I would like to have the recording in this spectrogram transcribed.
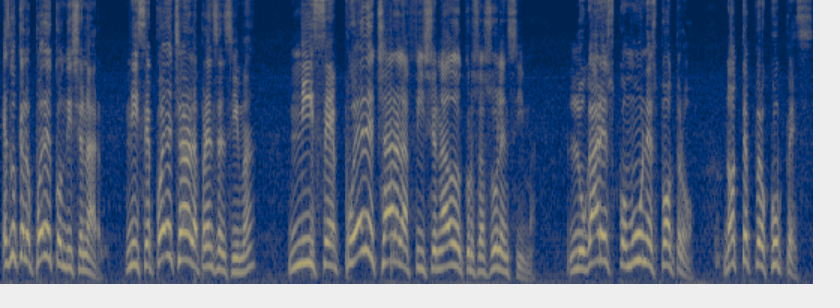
Es lo que lo puede condicionar. Ni se puede echar a la prensa encima, ni se puede echar al aficionado de Cruz Azul encima. Lugares comunes, Potro. No te preocupes.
